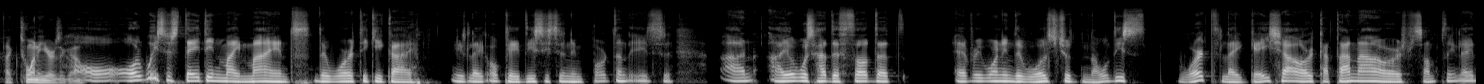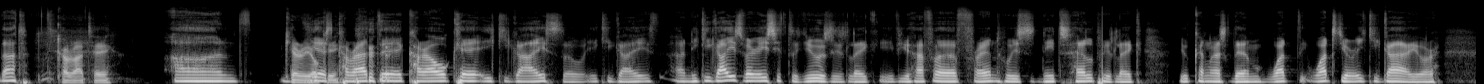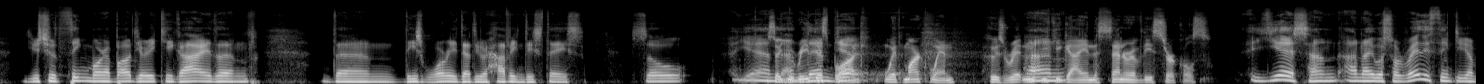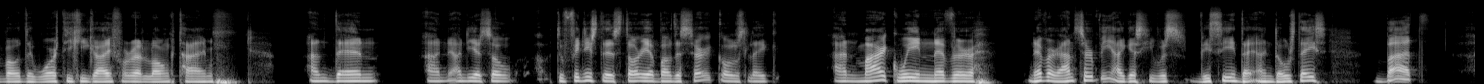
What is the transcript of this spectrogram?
Like 20 years ago. always stayed in my mind the word ikigai. It's like okay this is an important it's and i always had the thought that everyone in the world should know this word like geisha or katana or something like that. Karate, and karaoke. yes karate karaoke ikigai. So ikigai is- and ikigai is very easy to use. It's like if you have a friend who is needs help it's like you can ask them what what's your ikigai? Or you should think more about your ikigai than than this worry that you're having these days. So yeah so and- you and read this blog yeah, with Marc Winn, who's written And- Ikigai in the center of these circles. Yes, and and I was already thinking about the word ikigai for a long time, and then and and yeah. So to finish the story about the circles, like, and Marc Winn never never answered me. I guess he was busy in, the, in those days, but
